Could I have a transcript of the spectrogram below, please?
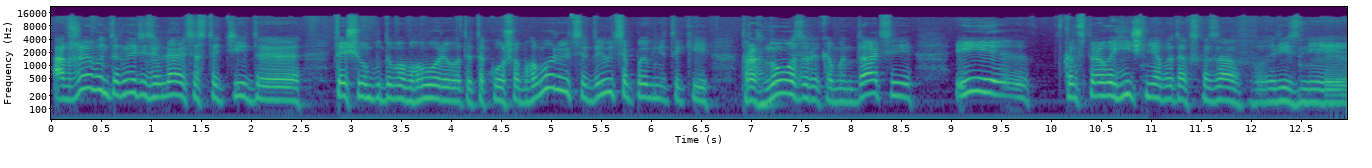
А вже в інтернеті з'являються статті, де те, що ми будемо обговорювати, також обговорюється, даються певні такі прогнози, рекомендації. І конспірологічні, я би так сказав, різні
